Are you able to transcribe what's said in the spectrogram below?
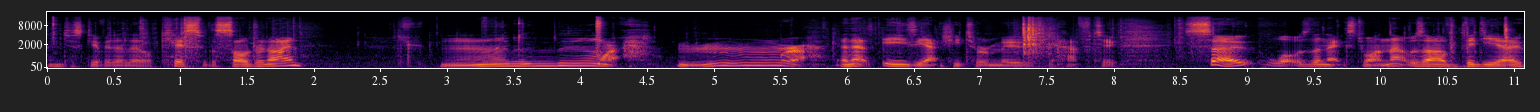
and just give it a little kiss with the soldering iron And that's easy actually to remove if you have to. So what was the next one? That was our video.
